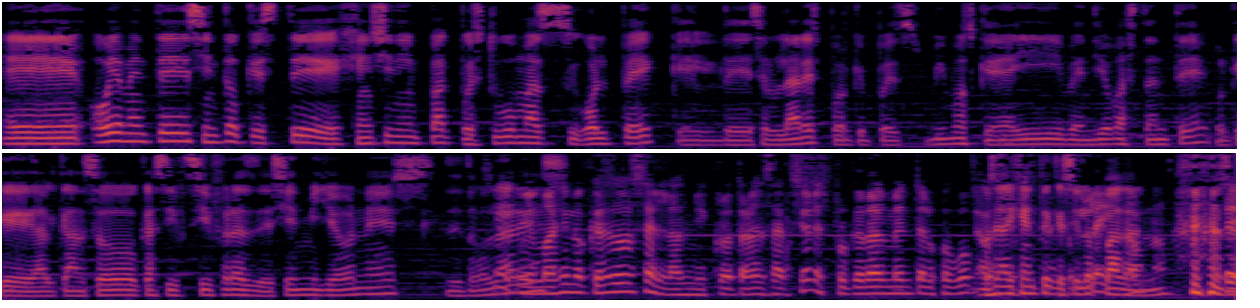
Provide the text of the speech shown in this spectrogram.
Eh, obviamente siento que este Henshin Impact pues tuvo más golpe que el de celulares porque pues vimos que ahí vendió bastante porque alcanzó casi cifras de 100 millones de dólares. me imagino que eso es en las microtransacciones porque realmente el juego... o sea, hay pues, gente que sí lo paga, ¿no? sí,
